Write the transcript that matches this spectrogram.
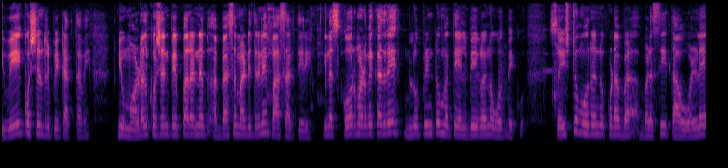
ಇವೇ ಕ್ವಶನ್ ರಿಪೀಟ್ ಆಗ್ತವೆ. ನೀವು ಮಾಡೆಲ್ ಕ್ವಶನ್ ಪೇಪರನ್ನು ಅಭ್ಯಾಸ ಮಾಡಿದ್ರೇ ಪಾಸ್ ಆಗ್ತೀರಿ. ಇಲ್ಲ ಸ್ಕೋರ್ ಮಾಡಬೇಕಾದ್ರೆ ಬ್ಲೂ ಪ್ರಿಂಟು ಮತ್ತು ಎಲ್ ಬಿಗಳನ್ನು ಓದಬೇಕು. ಸೊ ಇಷ್ಟು ಮೂರನ್ನು ಕೂಡ ಬಳಸಿ ತಾವು ಒಳ್ಳೆಯ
